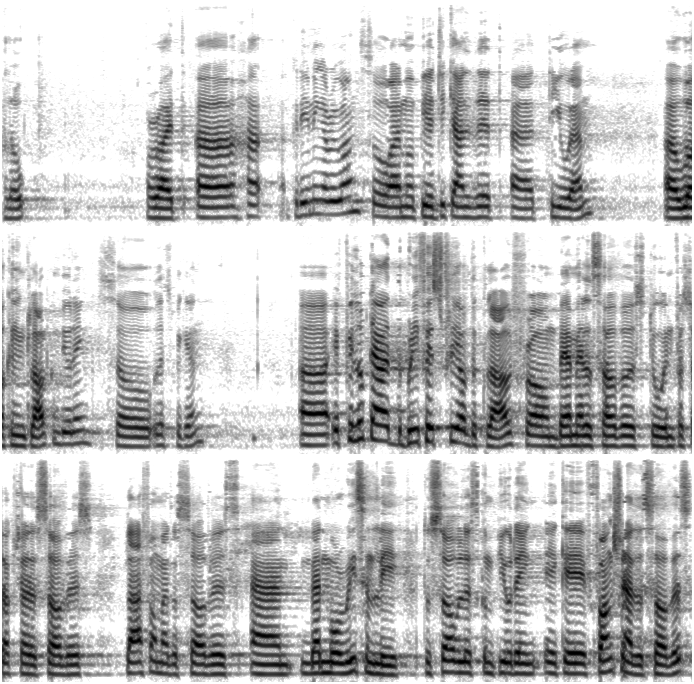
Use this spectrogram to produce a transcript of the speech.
Hello. All right. Uh, good evening, everyone. So I'm a PhD candidate at TUM, uh, working in cloud computing. So let's begin. Uh, if we look at the brief history of the cloud, from bare metal servers to infrastructure as a service, platform as a service, and then more recently to serverless computing, aka function as a service,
